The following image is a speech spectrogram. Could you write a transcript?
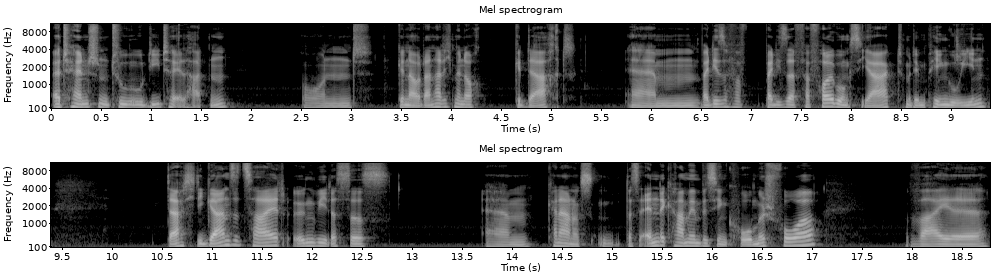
Attention to Detail hatten. Und genau, dann hatte ich mir noch gedacht, ähm, bei, dieser, bei dieser Verfolgungsjagd mit dem Pinguin, dachte ich die ganze Zeit irgendwie, dass das ähm, keine Ahnung, das Ende kam mir ein bisschen komisch vor, weil,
